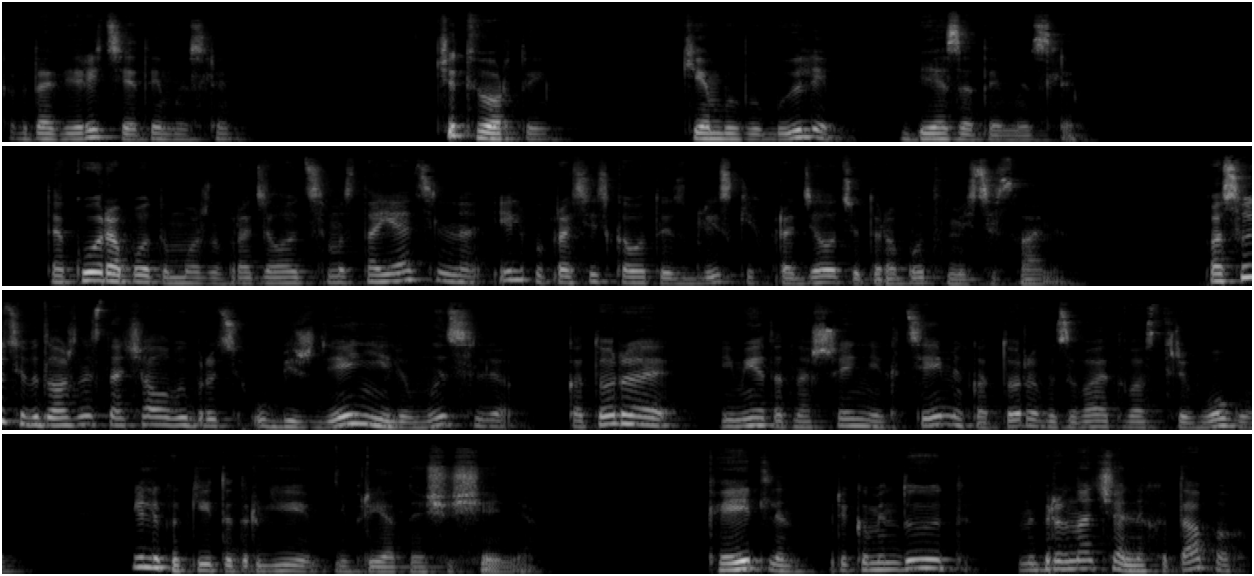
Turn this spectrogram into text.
когда верите этой мысли? Четвертый. Кем бы вы были без этой мысли. Такую работу можно проделать самостоятельно или попросить кого-то из близких проделать эту работу вместе с вами. По сути, вы должны сначала выбрать убеждение или мысль, которая имеет отношение к теме, которая вызывает у вас тревогу или какие-то другие неприятные ощущения. Кейтлин рекомендует на первоначальных этапах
